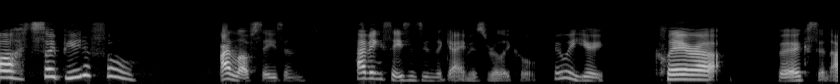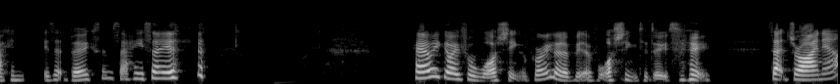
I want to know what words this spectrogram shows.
Oh, it's so beautiful. I love seasons. Having seasons in the game is really cool. Who are you? Clara Bergson. I can. Is it Bergson? Is that how you say it? How are we going for washing? We've probably got a bit of washing to do too. Is that dry now?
